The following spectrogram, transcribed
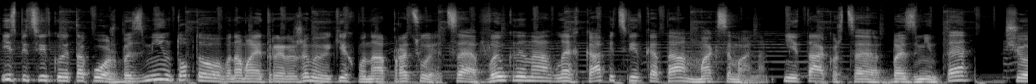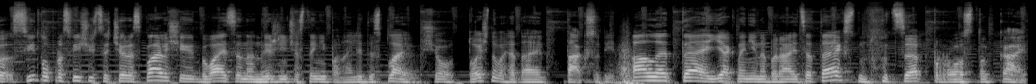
І з підсвіткою також без змін, тобто вона має три режими, в яких вона працює: це вимкнена, легка підсвітка та максимальна. І також це без змін те, що світло просвічується через клавіші і відбивається на нижній частині панелі дисплею, що точно виглядає так собі. Але те, як на ній набирається текст, ну це просто кайф.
